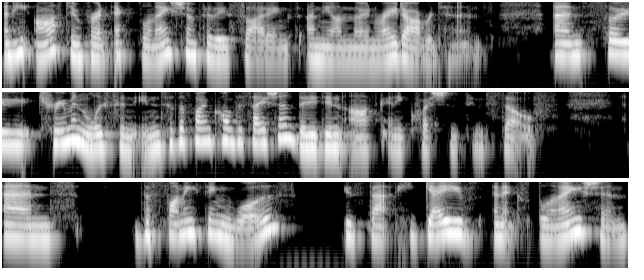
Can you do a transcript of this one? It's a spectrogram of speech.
and he asked him for an explanation for these sightings and the unknown radar returns. And so Truman listened into the phone conversation, but he didn't ask any questions himself. And the funny thing was, is that he gave an explanation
